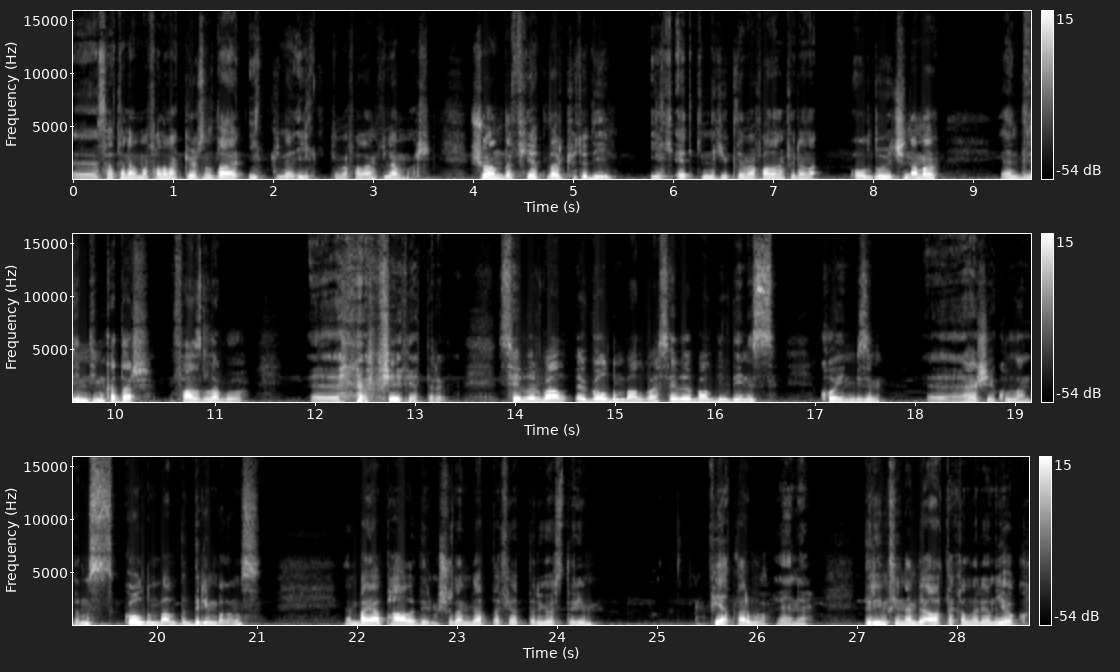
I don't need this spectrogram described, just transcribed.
e, satın alma falan bak görüyorsunuz daha ilk günden ilk yükleme falan filan var. Şu anda fiyatlar kötü değil. İlk etkinlik yükleme falan filan olduğu için ama yani Dream Team kadar fazla bu e, şey fiyatları. Silver Ball ve Golden Ball var. Silver Ball bildiğiniz coin bizim e, her şey kullandığımız. Golden Ball da Dream Ball'ımız. Yani bayağı pahalı Dream. Şuradan bir hatta fiyatları göstereyim. Fiyatlar bu. Yani Dream Team'den bir altta kalan yanı yok.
